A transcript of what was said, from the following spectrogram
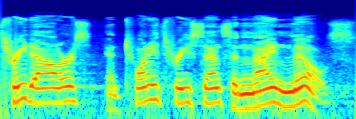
$3.23 and 9 mils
